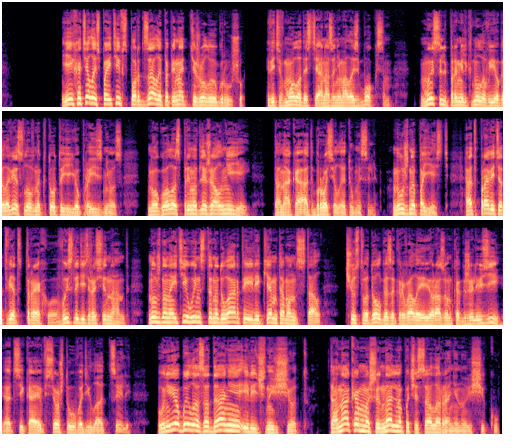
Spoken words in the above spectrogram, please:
Ей хотелось пойти в спортзал и попинать тяжелую грушу, ведь в молодости она занималась боксом. Мысль промелькнула в ее голове, словно кто-то ее произнес, но голос принадлежал не ей. Танака отбросила эту мысль. Нужно поесть. Отправить ответ Трехо, выследить Росинант. Нужно найти Уинстона Дуарта или кем там он стал. Чувство долга закрывало ее разум как жалюзи, отсекая все, что уводило от цели. У нее было задание и личный счет. Танака машинально почесала раненую щеку.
